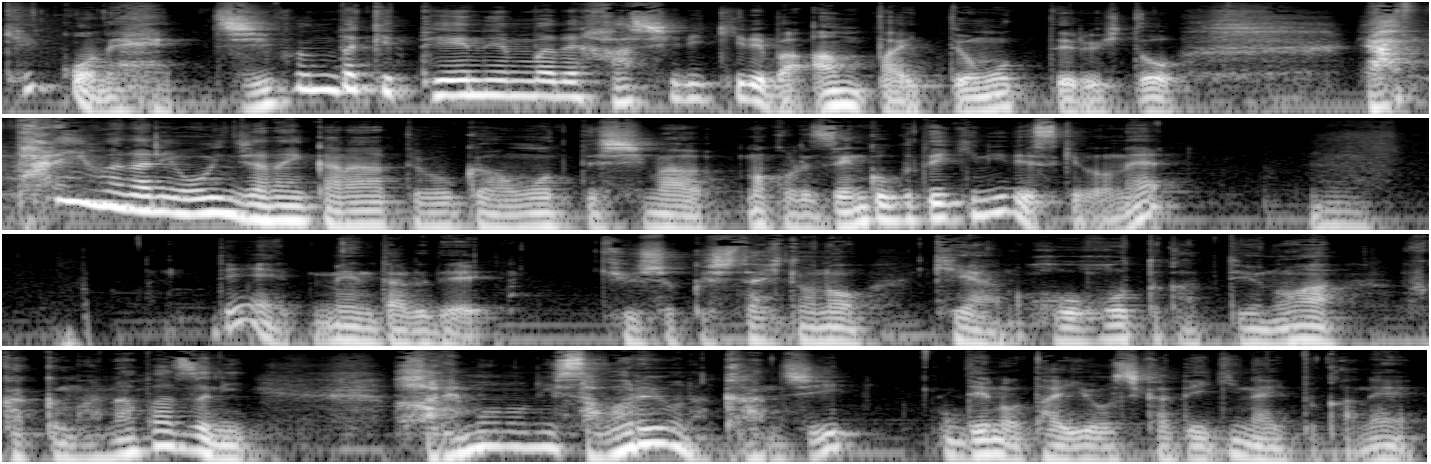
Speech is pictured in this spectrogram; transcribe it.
結構ね 自分だけ定年まで走りきれば安牌って思ってる人やっぱり未だに多いんじゃないかなって僕は思ってしまう。まあこれ全国的にですけどね、うん、でメンタルで休職した人のケアの方法とかっていうのは深く学ばずに腫れ物に触るような感じでの対応しかできないとかね。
